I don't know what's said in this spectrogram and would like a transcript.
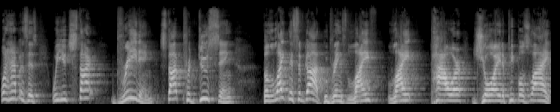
what happens is when you start breeding, start producing the likeness of God who brings life, light, power, joy to people's life.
